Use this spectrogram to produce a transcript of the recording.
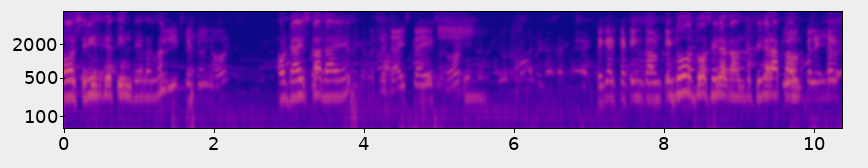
और सीरीज़ के तीन थे लगभग। सीरीज़ के तीन और? और डाइस का था एक। अच्छा डाइस का एक और? फिगर कटिंग काउंटिंग दो दो फिगर काउंटिंग फिगर आप क्लॉक कैलेंडर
